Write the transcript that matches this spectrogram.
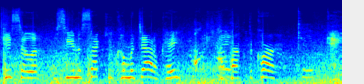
Okay, Stella, we'll see you in a sec. You come with Dad, okay? I'll park the car. Okay.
